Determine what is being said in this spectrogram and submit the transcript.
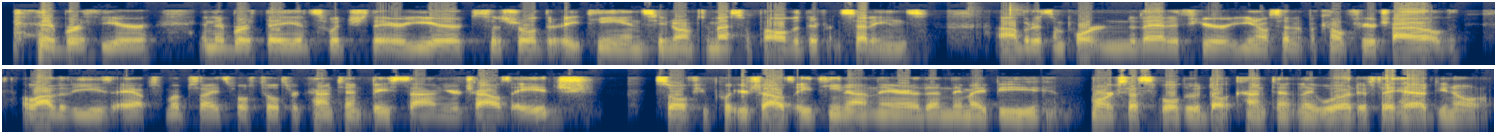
their birth year and their birthday and switch their year to show that they're 18 so you don't have to mess with all the different settings. Uh, but it's important that if you're you know setting up an account for your child a lot of these apps and websites will filter content based on your child's age. So if you put your child's 18 on there then they might be more accessible to adult content than they would if they had you know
